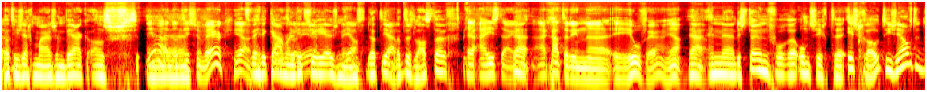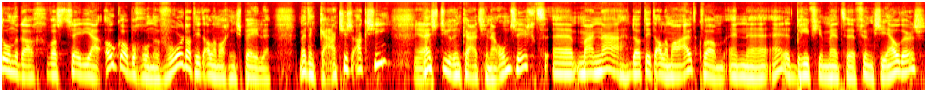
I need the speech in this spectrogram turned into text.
dat hij zeg maar zijn werk als ja, dat is zijn werk. Ja. Tweede Kamerlid serieus neemt. Ja. Dat, ja, dat is lastig. Ja, hij is daar. Ja. Hij gaat erin heel ver. Ja, ja en de steun voor omzicht is groot. Diezelfde donderdag was het CDA ook al begonnen voordat dit allemaal ging spelen met een kaartjesactie. He, stuur een kaartje naar omzicht. maar nadat dit allemaal uitkwam en het briefje met functie elders,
